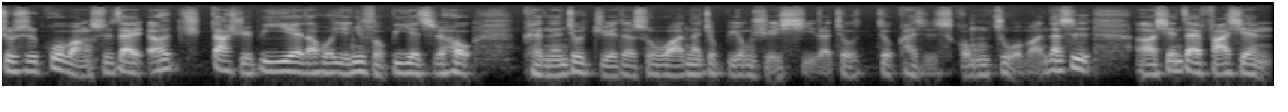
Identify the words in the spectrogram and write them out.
就是过往是在呃大学毕业的或研究所毕业之后，可能就觉得说哇，那就不用学习了，就就开始工作嘛。但是呃，现在发现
